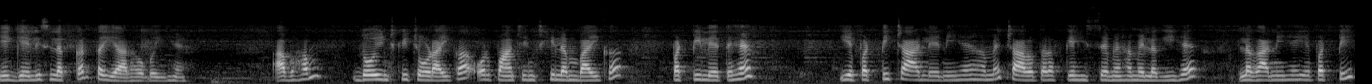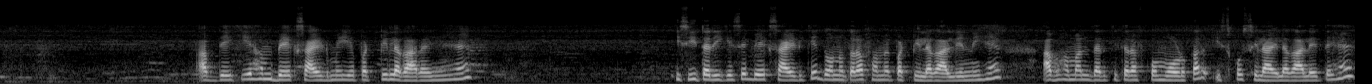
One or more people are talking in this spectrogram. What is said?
ये गेलिस लगकर तैयार हो गई हैं। अब हम दो इंच की चौड़ाई का और पाँच इंच की लंबाई का पट्टी लेते हैं। ये पट्टी चार लेनी है हमें, चारों तरफ़ के हिस्से में हमें लगी है, लगानी है ये पट्टी। अब देखिए, हम बैक साइड में ये पट्टी लगा रहे हैं। इसी तरीके से बैक साइड के दोनों तरफ़ हमें पट्टी लगा लेनी है। अब हम अंदर की तरफ़ को मोड़कर इसको सिलाई लगा लेते हैं।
